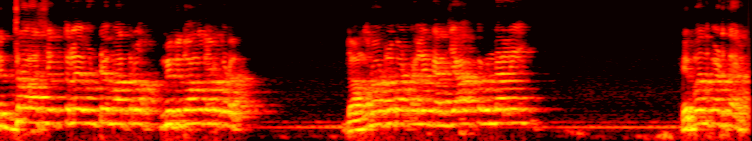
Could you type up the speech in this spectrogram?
నిద్రాశక్తులే ఉంటే మాత్రం మీకు దొంగ దొరకడు. దొంగ నోట్లు పట్టాలంటే ఎంత జాగ్రత్తగా ఉండాలి? ఇబ్బంది పడతారు.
